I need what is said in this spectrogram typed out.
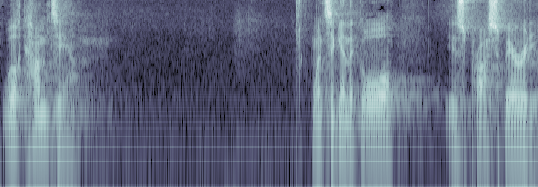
will come to him. Once again, the goal is prosperity.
